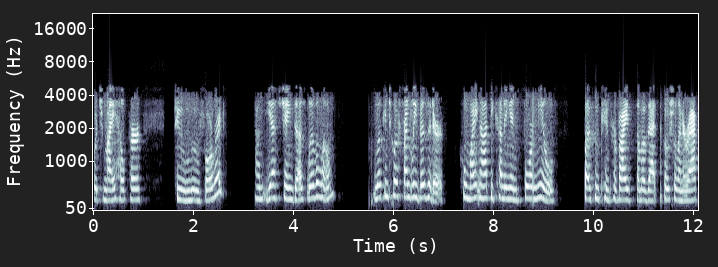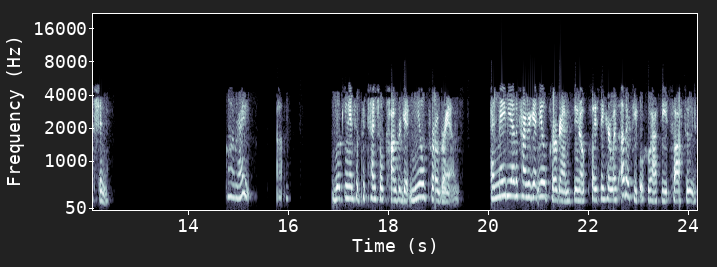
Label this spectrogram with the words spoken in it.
which might help her to move forward. Um, yes, Jane does live alone. Look into a friendly visitor who might not be coming in for meals, but who can provide some of that social interaction. All right. Um, looking into potential congregate meal programs and maybe other congregate meal programs, you know, placing her with other people who have to eat soft food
